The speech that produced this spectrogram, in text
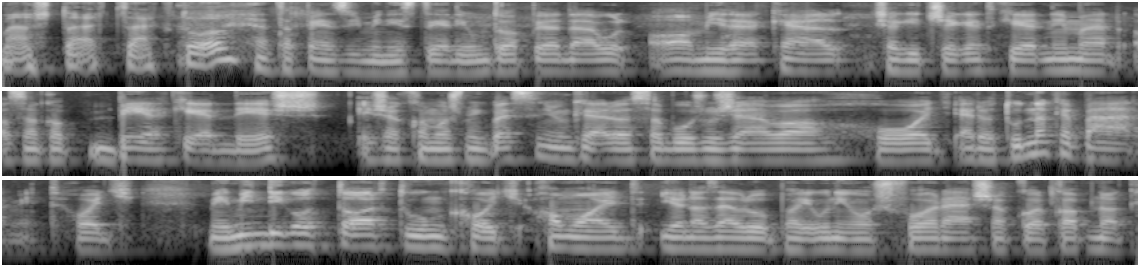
más tárcáktól. Hát a pénzügyminisztériumtól például, amire kell segítséget kérni, mert aznak a bérkérdés, és akkor most még beszéljünk erről Szabó Zsuzsával, hogy erről tudnak-e bármit, hogy még mindig ott tartunk, hogy ha majd jön az Európai Uniós forrás, akkor kapnak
